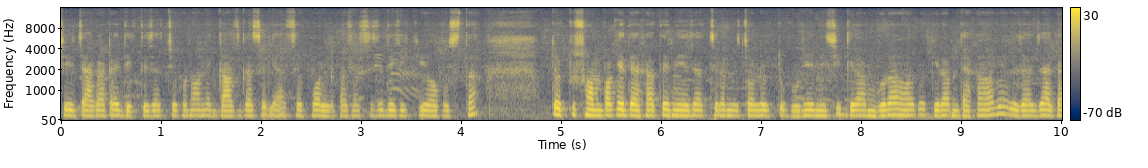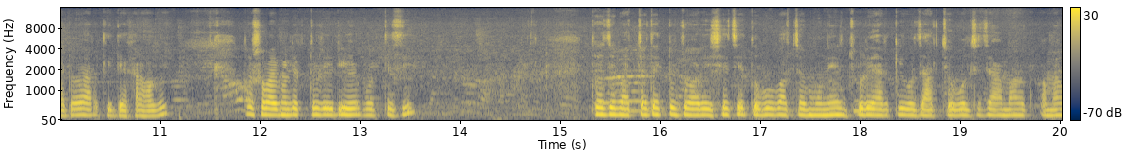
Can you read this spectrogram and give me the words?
সেই জায়গাটাই দেখতে যাচ্ছি। ওখানে অনেক গাছ গাছালি আছে, ফল গাছ আছে। দেখি কী অবস্থা। তো একটু সম্পাকে দেখাতে নিয়ে যাচ্ছিলাম যে চলো একটু ঘুরিয়ে নিচ্ছি গ্রাম ঘোরা হবে, গ্রাম দেখা হবে জায়গাটাও আর কি দেখা হবে। তো সবাই মিলে একটু রেডি হয়ে পড়তেছি। তো যে বাচ্চাটা একটু জ্বর এসেছে তবু বাচ্চার মনের জোরে আর কি ও যাচ্ছে। বলছে যে আমার আমার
